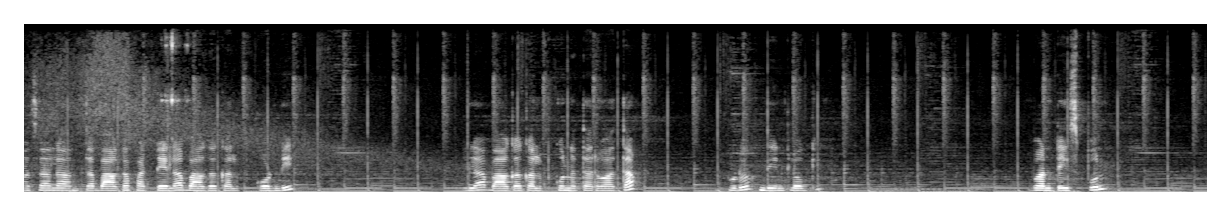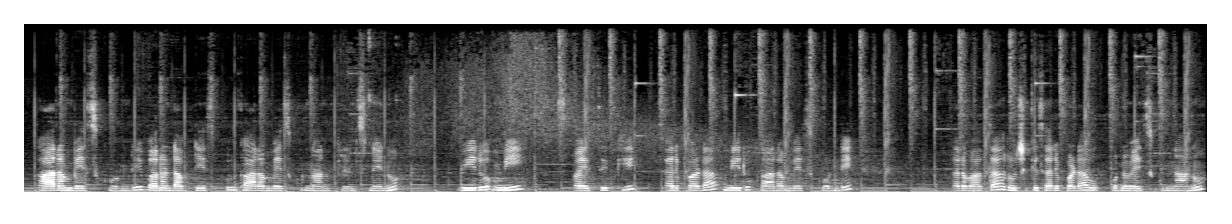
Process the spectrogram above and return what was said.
మసాలా అంతా బాగా పట్టేలా బాగా కలుపుకోండి. ఇలా బాగా కలుపుకున్న తర్వాత ఇప్పుడు దీంట్లోకి వన్ టీ స్పూన్ కారం వేసుకోండి. One and half tea spoon కారం వేసుకున్నాను ఫ్రెండ్స్ నేను. మీరు మీ స్పైసీకి సరిపడా మీరు కారం వేసుకోండి. తర్వాత రుచికి సరిపడా ఉప్పును వేసుకున్నాను.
